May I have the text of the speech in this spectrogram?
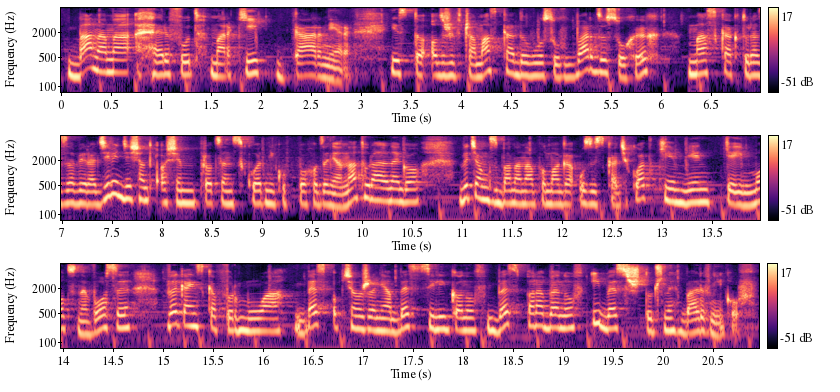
Banana Hair Food marki Garnier. Jest to odżywcza maska do włosów bardzo suchych. Maska, która zawiera 98% składników pochodzenia naturalnego. Wyciąg z banana pomaga uzyskać gładkie, miękkie i mocne włosy. Wegańska formuła, bez obciążenia, bez silikonów, bez parabenów i bez sztucznych barwników.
